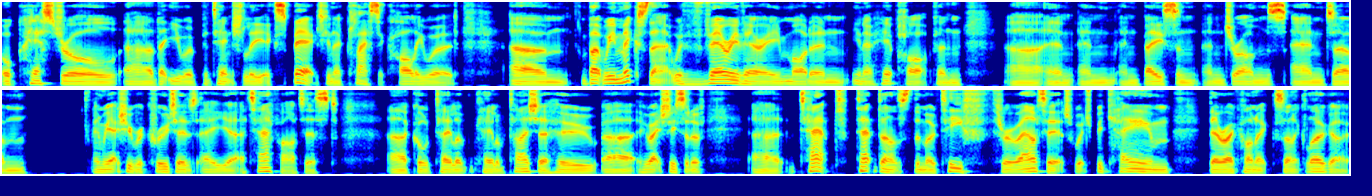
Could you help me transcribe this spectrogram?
orchestral uh, that you would potentially expect, you know, classic Hollywood. Um, but we mixed that with very very modern, you know, hip hop and uh, and and and bass and and drums and um, and we actually recruited a, a tap artist uh, called Caleb Caleb Teicher who uh, who actually sort of uh, tapped tap danced the motif throughout it, which became their iconic Sonic logo.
